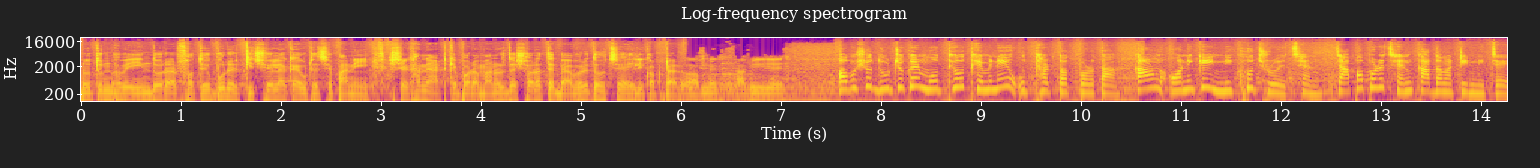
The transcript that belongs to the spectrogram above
নতুনভাবে ইন্দোর আর ফতেহপুরের কিছু এলাকায় উঠেছে পানি। সেখানে আটকে পড়া মানুষদের সরাতে ব্যবহৃত হচ্ছে হেলিকপ্টার। অবশ্য দুর্যোগের মধ্যেও থেমে নেই উদ্ধার তৎপরতা। কারণ অনেকেই নিখোঁজ রয়েছেন। চাপা পড়েছেন কাদামাটির নিচে।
